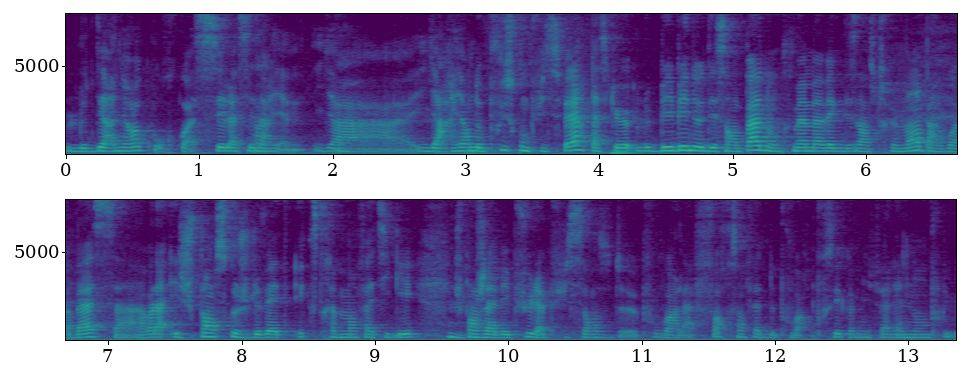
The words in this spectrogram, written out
le dernier recours quoi. C'est la césarienne. Il y a, y a rien de plus qu'on puisse faire parce que le bébé ne descend pas. Donc même avec des instruments par voie basse ça voilà. Et je pense que je devais être extrêmement fatiguée. Je pense que j'avais plus la puissance de pouvoir la force en fait de pouvoir pousser comme il fallait non plus.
